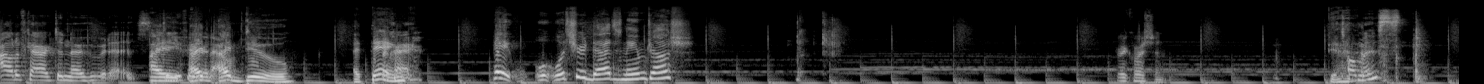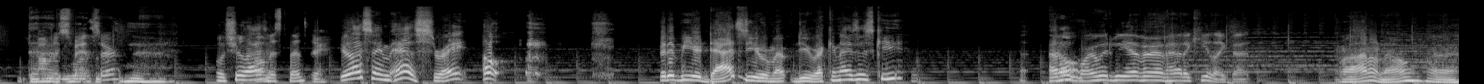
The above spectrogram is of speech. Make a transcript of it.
out of character, know who it is? Did I you figure it I, I do. I think. Okay. Hey, what's your dad's name, Josh? Great question. Dad- Thomas. Dad Thomas Spencer? What's your last? Thomas Spencer. Your last name S, right? Oh. Could it be your dad's? Do you remember? Do you recognize this key? At No, all? Why would we ever have had a key like that? Well, I don't know. Uh,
